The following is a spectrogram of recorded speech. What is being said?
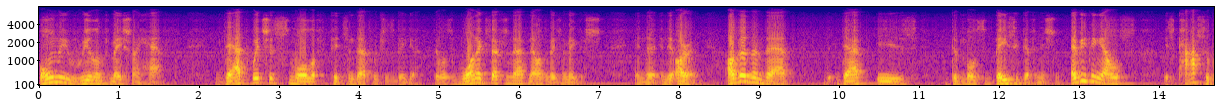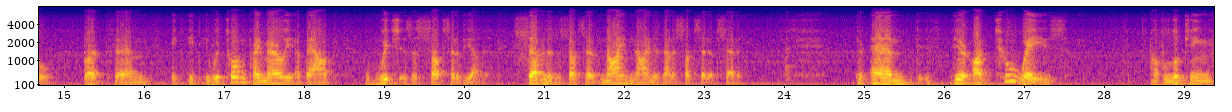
only real information I have. That which is smaller fits in that which is bigger. There was one exception to that, and that was the Beis Hamikdash, in the in the Aron. Other than that, th- that is the most basic definition. Everything else is possible, but um, it, it, it, we're talking primarily about which is a subset of the other. Seven is a subset of nine. Nine is not a subset of seven. Um, th- there are two ways of looking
